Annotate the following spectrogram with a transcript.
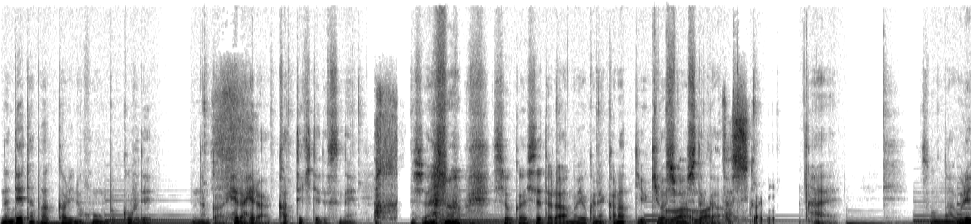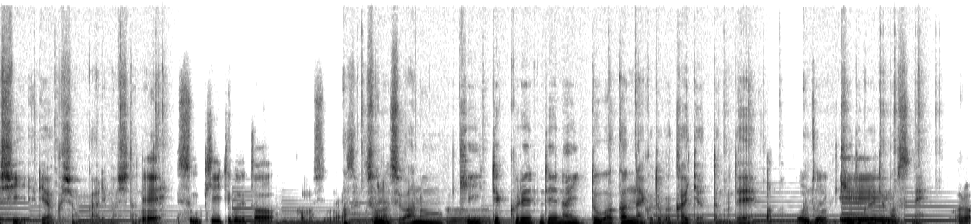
うん。で出たばっかりの本をブックオフでなんかヘラヘラ買ってきてですね。紹介してたらあんま良くないかなっていう気はしましたが、まあまあ確かに。はい、そんな嬉しいリアクションがありましたね、すぐ聞いてくれたかもしれないあですね。そうなんですよ。あの、うん。聞いてくれてないと分かんないことが書いてあったのであ、本当に。聞いてくれてますね、あら。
